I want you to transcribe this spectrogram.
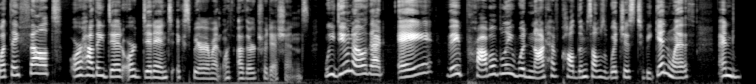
what they felt, or how they did or didn't experiment with other traditions. We do know that A, they probably would not have called themselves witches to begin with, and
